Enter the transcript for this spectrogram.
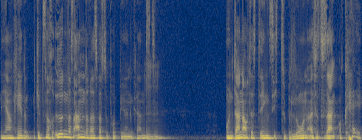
ja, okay, dann gibt es noch irgendwas anderes, was du probieren kannst. Mhm. Und dann auch das Ding, sich zu belohnen, also zu sagen, okay,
